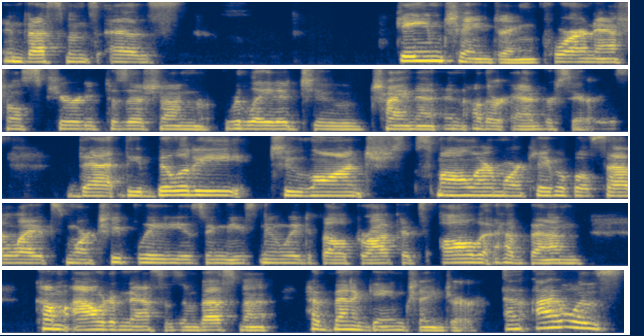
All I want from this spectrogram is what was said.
investments as game changing for our national security position related to China and other adversaries. That the ability to launch smaller, more capable satellites more cheaply using these newly developed rockets, all that have been come out of NASA's investment have been a game changer. And I was,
